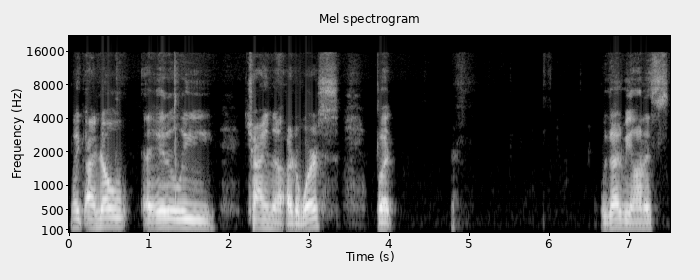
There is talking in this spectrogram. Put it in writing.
Like, I know Italy, China are the worst, but we got to be honest.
